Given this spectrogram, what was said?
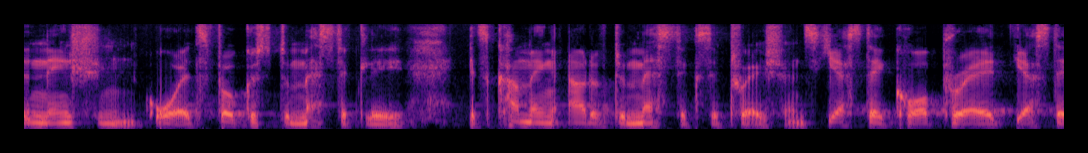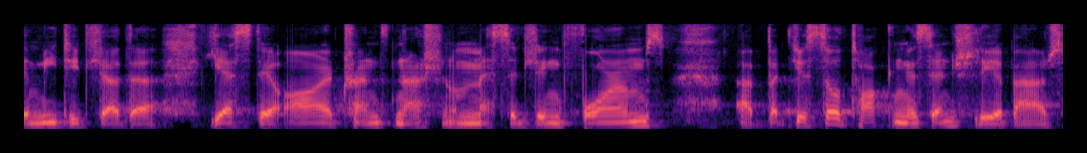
the nation or it's focused domestically. It's coming out of domestic situations. Yes, they cooperate. Yes, they meet each other. Yes, there are transnational messaging forums, uh, but you're still talking essentially about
